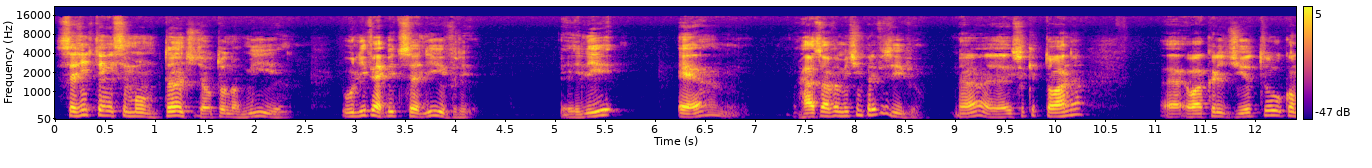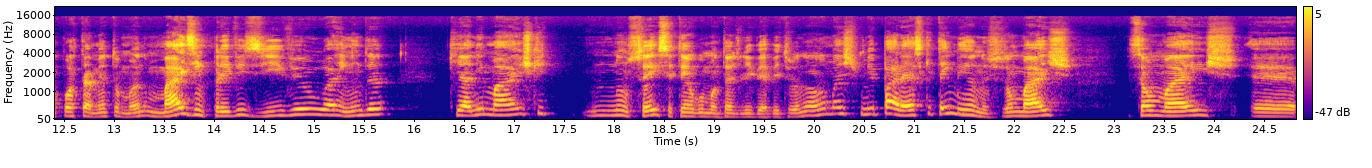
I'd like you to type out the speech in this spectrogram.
se a gente tem esse montante de autonomia, o livre-arbítrio ser livre, ele é razoavelmente imprevisível. Né? É isso que torna eu acredito, o comportamento humano mais imprevisível ainda que animais que não sei se tem algum montante de livre-arbítrio ou não, mas me parece que tem menos. São mais, são mais é,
